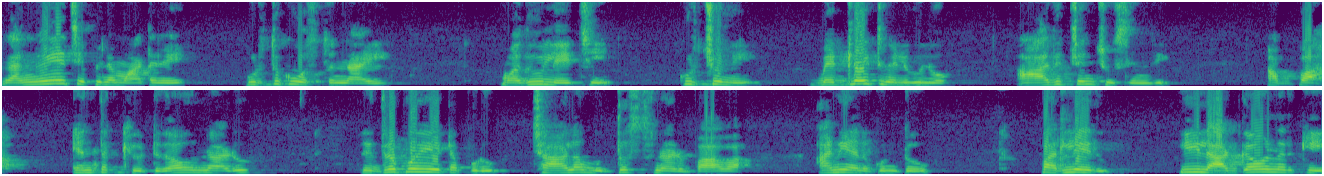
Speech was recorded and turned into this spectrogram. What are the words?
రంగయ్య చెప్పిన మాటలే గుర్తుకు వస్తున్నాయి. మధు లేచి కూర్చొని బెడ్ లైట్ వెలుగులో ఆదిత్యం చూసింది. అబ్బా ఎంత క్యూట్గా ఉన్నాడు. నిద్రపోయేటప్పుడు చాలా ముద్దొస్తున్నాడు బావ అని అనుకుంటూ పర్లేదు ఈ లార్డ్ గవర్నర్కి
